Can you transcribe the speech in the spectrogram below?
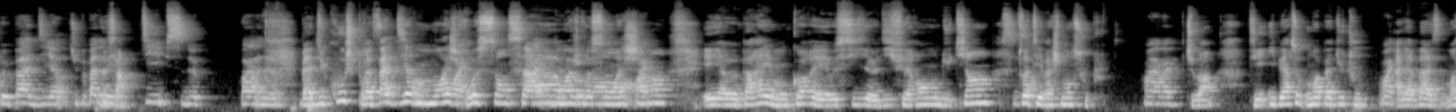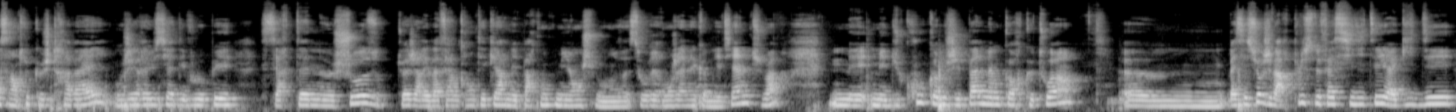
peux pas dire, tu peux pas donner ça. de tips de voilà de Bah du coup, je pourrais pas te dire moi je Ouais. ressens ça, Ouais, moi je ressens machin. Et euh, pareil, mon corps est aussi euh, différent du tien. Toi, t'es vachement souple, Ouais, ouais. tu vois? T'es hyper souple. Moi, pas du tout. Ouais. À la base, moi, c'est un truc que je travaille. Donc, j'ai réussi à développer certaines choses. Tu vois, j'arrive à faire le grand écart, mais par contre, mes hanches ne s'ouvriront jamais comme les tiennes, tu vois. Mais, mais du coup, comme j'ai pas le même corps que toi, euh, bah, c'est sûr que je vais avoir plus de facilité à guider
